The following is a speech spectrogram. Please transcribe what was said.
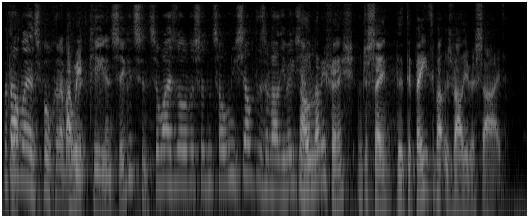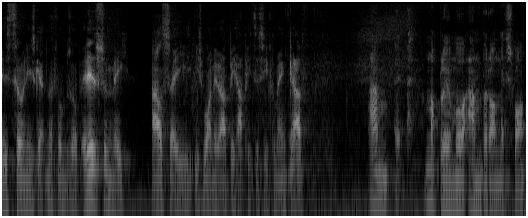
But that weren't spoken about we- with Keane and Sigurdsson. So why is it all of a sudden Tony shouted as a valuation? No, let me finish. I'm just saying the debate about his value aside is Tony's getting the thumbs up. It is from me. I'll say he's one who I'd be happy to see come in. Gav, I'm, I'm not blowing more amber on this one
